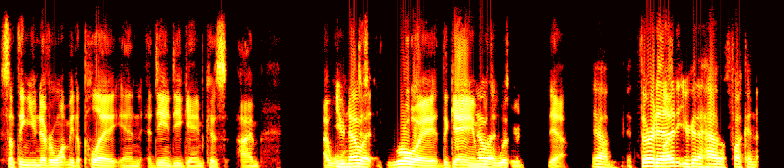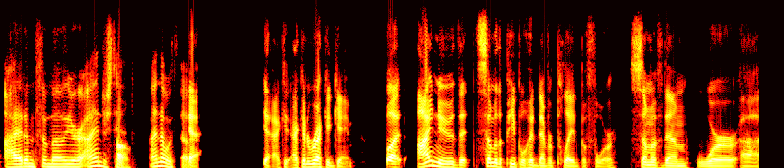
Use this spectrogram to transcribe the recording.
something you never want me to play in a D&D game because I'm I will You know it. destroy the game know with it. the wizard. Yeah. Yeah. Third But- ed, you're gonna have a fucking item familiar. I oh. understand. I know what's up. yeah. Yeah, I can, I can wreck a game. But I knew that some of the people had never played before. Some of them were, uh,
